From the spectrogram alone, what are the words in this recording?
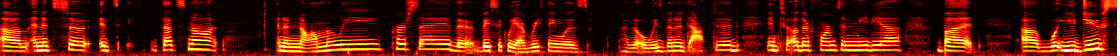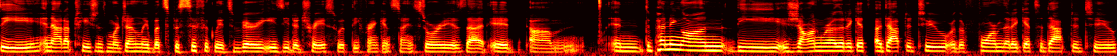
Um, and it's so it's that's not an anomaly per se. That basically, everything was has always been adapted into other forms in media, but uh, what you do see in adaptations more generally, but specifically, it's very easy to trace with the Frankenstein story, is that it, um, in depending on the genre that it gets adapted to or the form that it gets adapted to,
